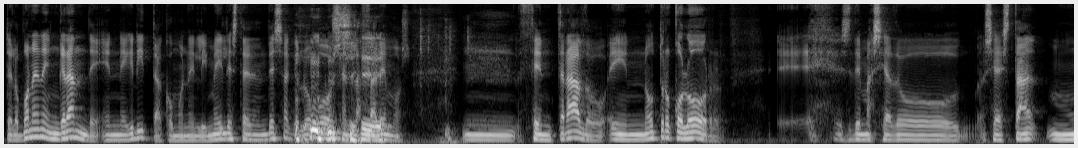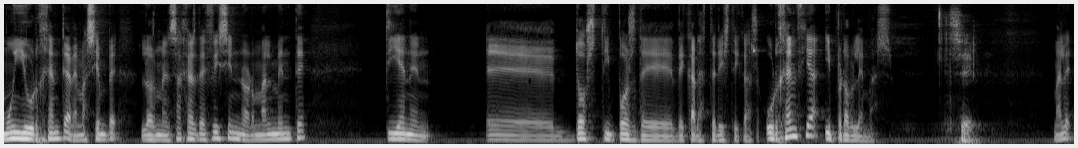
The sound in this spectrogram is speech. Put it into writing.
Te lo ponen en grande, en negrita, como en el email este de Endesa que luego os Sí. enlazaremos. Mm, centrado, en otro color. Eh, es demasiado. O sea, está muy urgente. Además, siempre los mensajes de phishing normalmente tienen eh, dos tipos de, de características: urgencia y problemas. Sí. ¿Vale?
